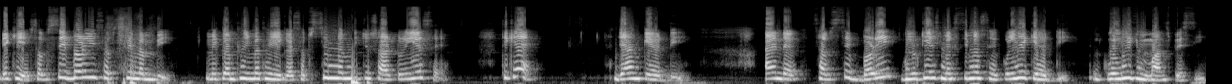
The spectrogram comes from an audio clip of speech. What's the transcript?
देखिए, सबसे बड़ी, सबसे लंबी में कंफ्यूज मत होइएगा सबसे लंबी जो सार्टोरियस है। ठीक है? जांग की हड्डी। एंड सबसे बड़ी ग्लूटियस मैक्सिमस है कुल्हे की हड्डी, कुल्हे की मांसपेशी।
